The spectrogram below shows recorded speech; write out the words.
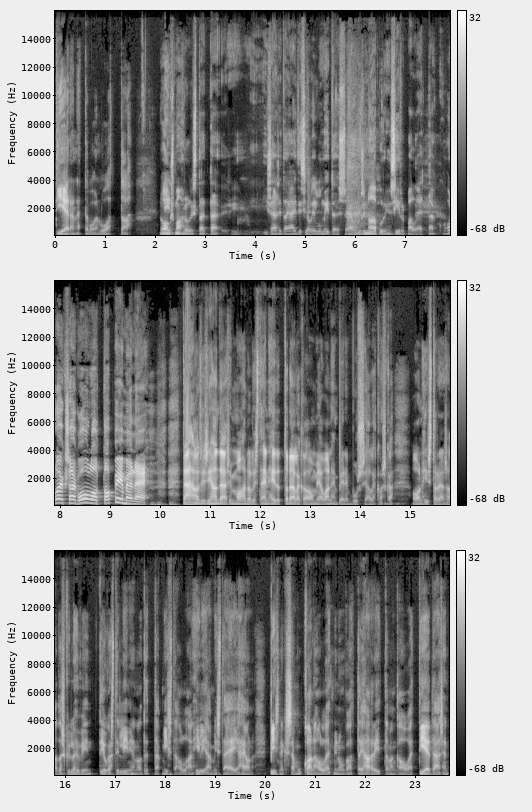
tiedän, että voin luottaa. No niin, onko mahdollista, että isäsi tai äitisi oli lumitöissä ja huusi naapurin Sirpalle, että oleks sä koulu, Topi menee. Tämähän on siis ihan täysin mahdollista. En heitä todellakaan omia vanhempieni bussialle, koska on historian saatossa kyllä hyvin tiukasti linjannut, että mistä ollaan hiljaa, mistä ei. Ja he on bisneksessä mukana olleet minun kautta ihan riittävän kauan, että tietää sen.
